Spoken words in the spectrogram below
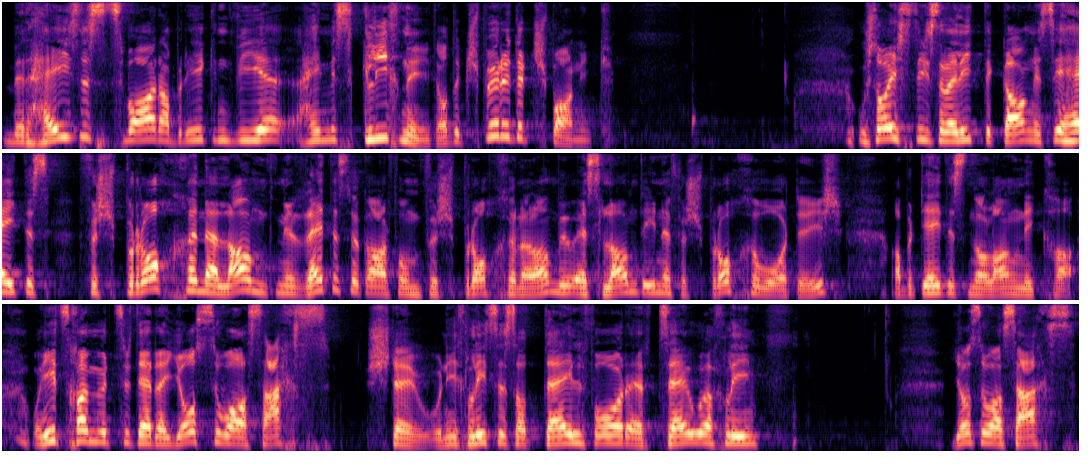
Wir haben es zwar, aber irgendwie haben wir es gleich nicht. Oder? Spüren die Spannung? Und so ist es den Israeliten gegangen. Sie haben das versprochene Land, wir reden sogar vom versprochenen Land, weil ein Land ihnen versprochen worden ist, aber die haben es noch lange nicht gehabt. Und jetzt kommen wir zu dieser Joshua 6 Stelle. Und ich lese so einen Teil vor, erzähle ein bisschen. Josua 6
